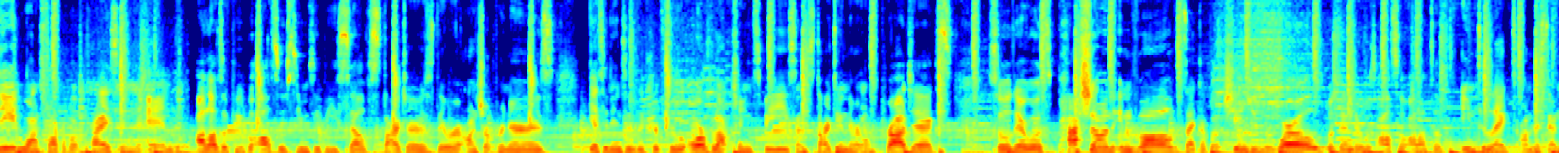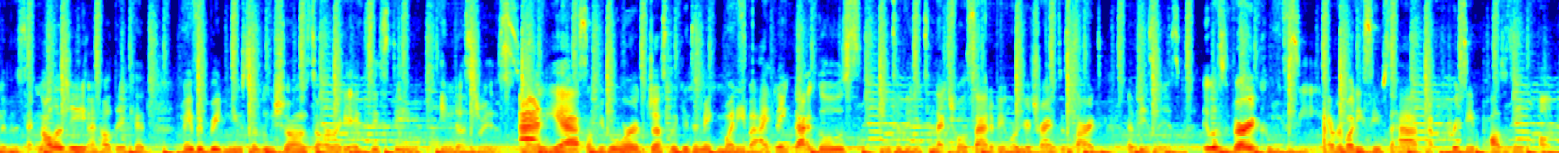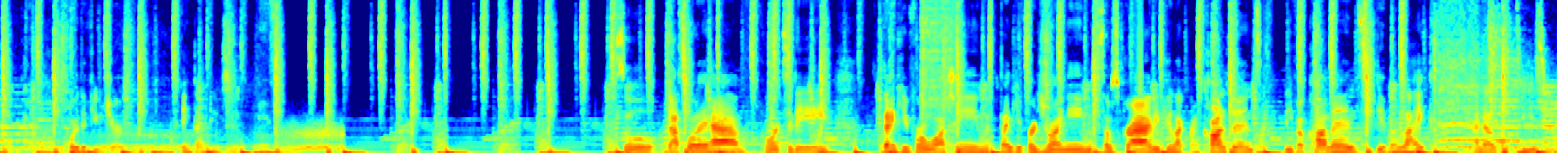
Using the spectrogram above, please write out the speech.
did want to talk about price in the end. A lot of people also seem to be self starters. They were entrepreneurs getting into the crypto or blockchain space and starting their own projects. So there was passion involved, like about changing the world, but then there was also a lot of intellect, understanding the technology and how they could maybe bring new solutions to already existing industries. And yeah, some people were just looking to make money, but I think that goes into the intellectual side of it where you're trying to start a business. It was very cool to see. Everybody seems to have a pretty positive outlook for the future. I think I do too. So that's what I have for today. Thank you for watching. Thank you for joining. Subscribe if you like my content. Leave a comment, give a like, and I'll talk to you soon.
